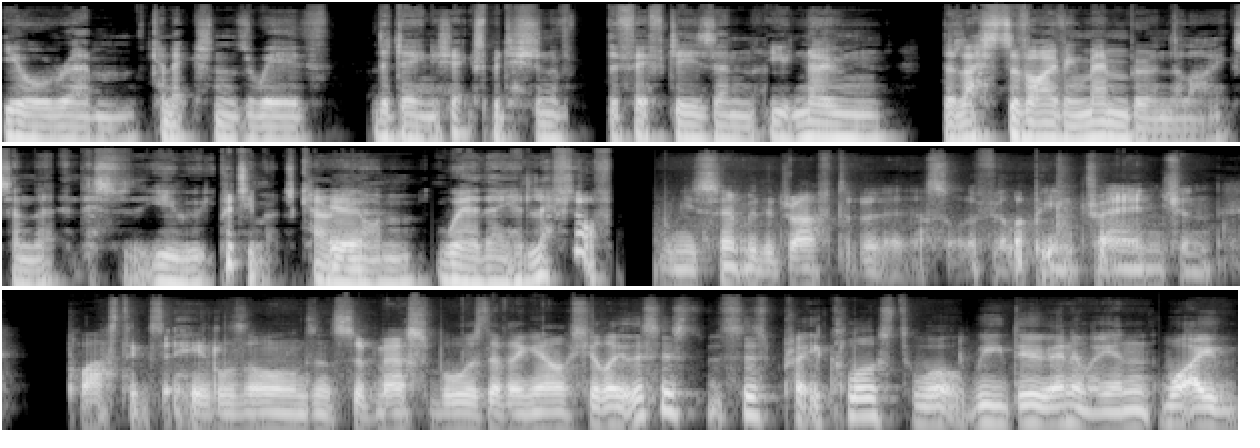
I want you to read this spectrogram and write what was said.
your um, connections with the Danish expedition of the 50s, and you've known the last surviving member and the likes, and that this you pretty much carry Yeah. on where they had left off. When you sent me the draft of it, I saw the Philippine Trench and plastics at Hadal Zones and submersibles and everything else. You're like, this is this is pretty close to what we do anyway. And what I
